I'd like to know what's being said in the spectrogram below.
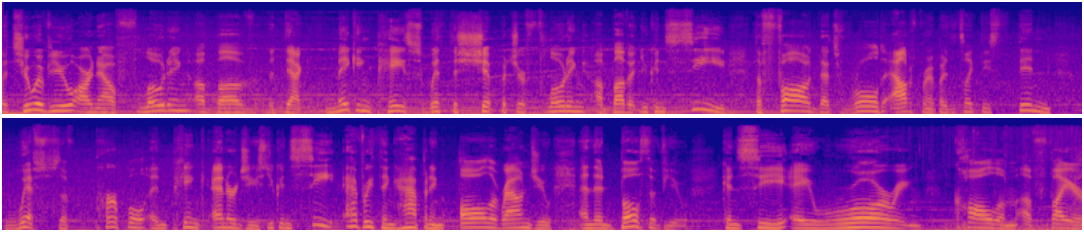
The two of you are now floating above the deck, making pace with the ship, but you're floating above it. You can see the fog that's rolled out from it, but it's like these thin wisps of purple and pink energies. You can see everything happening all around you, and then both of you can see a roaring column of fire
